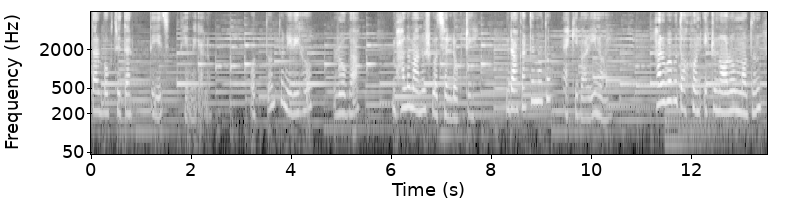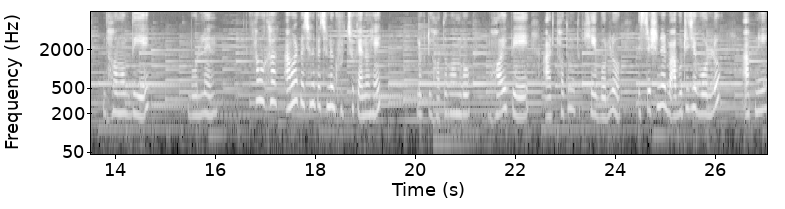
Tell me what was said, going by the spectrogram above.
তার বক্তৃতার তেজ থেমে গেল। অত্যন্ত নিরীহ, রোগা, ভালো মানুষ গোছের লোকটি। ডাকাতের মতো একেবারেই নয়। হারুবাবু তখন একটু নরম মতন ধমক দিয়ে বললেন, খামোখা, আমার পেছনে পেছনে ঘুরছো কেন হে? লোকটি হতভম্ব, ভয় পেয়ে আর থতমত খেয়ে বলল, স্টেশনের বাবুটি যে বলল, আপনি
